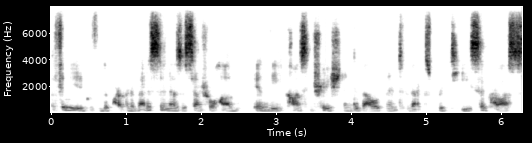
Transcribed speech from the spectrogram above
affiliated with the Department of Medicine as a central hub in the concentration and development of expertise across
